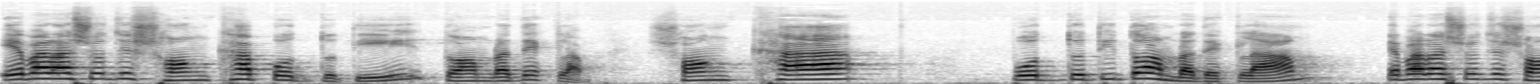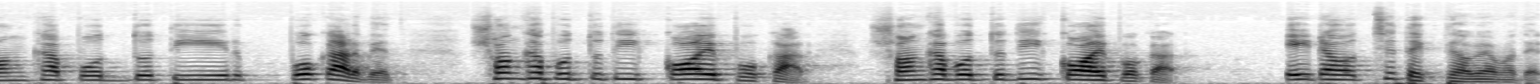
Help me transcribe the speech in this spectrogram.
এবার আসো যে সংখ্যা পদ্ধতি তো আমরা দেখলাম। সংখ্যা পদ্ধতি তো আমরা দেখলাম। এবার আসো যে সংখ্যা পদ্ধতির প্রকারভেদ। সংখ্যা পদ্ধতি কয় প্রকার? সংখ্যা পদ্ধতি কয় প্রকার? এইটা হচ্ছে দেখতে হবে আমাদের।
